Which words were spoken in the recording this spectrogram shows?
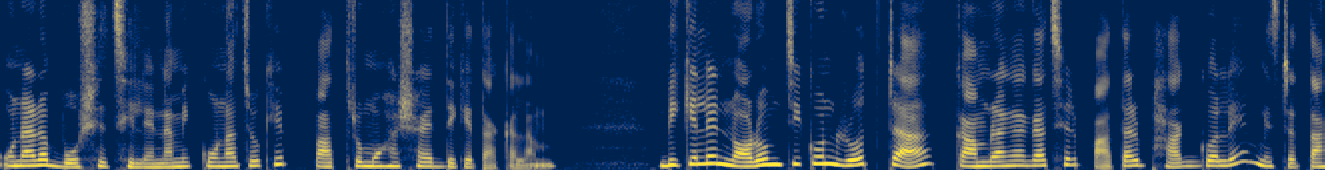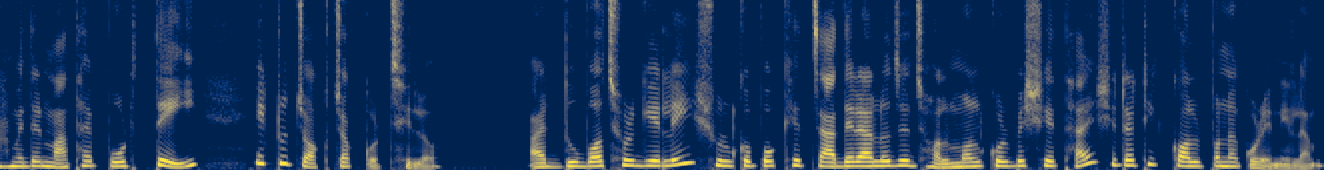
ওনারা বসেছিলেন। আমি কোনা চোখে পাত্র মহাশয়ের দিকে তাকালাম। বিকেলের নরম চিকন রোদটা কামরাঙা গাছের পাতার ভাগ গলে মিস্টার তাহমেদের মাথায় পড়তেই একটু চকচক করছিল। আর দু বছর গেলেই শুল্কপক্ষে চাঁদের আলো যে ঝলমল করবে সেথায় সেটা ঠিক কল্পনা করে নিলাম।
